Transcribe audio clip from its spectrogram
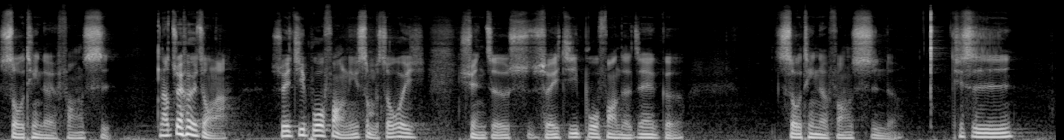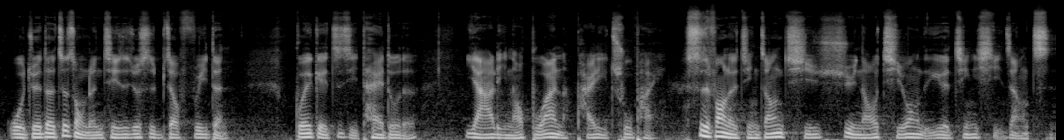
收听的方式。那最后一种啦，随机播放，你什么时候会选择随机播放的这个收听的方式呢？其实我觉得这种人其实就是比较 freedom。不会给自己太多的压力，然后不按牌理出牌，释放了紧张情绪，然后期望的一个惊喜这样子。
